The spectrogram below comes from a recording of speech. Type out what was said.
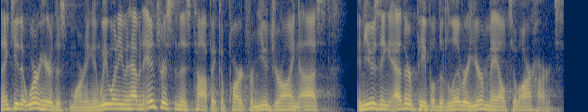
Thank you that we're here this morning, and we wouldn't even have an interest in this topic apart from you drawing us and using other people to deliver your mail to our hearts.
